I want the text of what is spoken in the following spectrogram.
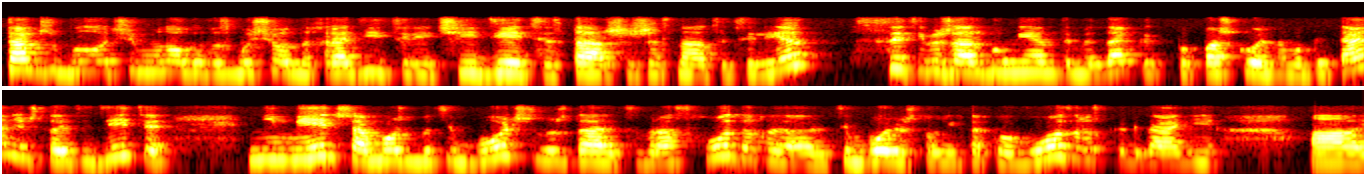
также было очень много возмущенных родителей, чьи дети старше 16 лет, с этими же аргументами, да, как по, по школьному питанию, что эти дети не меньше, а может быть и больше нуждаются в расходах, э, тем более, что у них такой возраст, когда они а,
